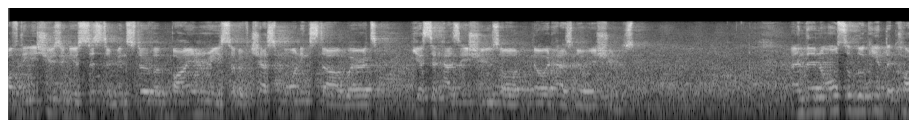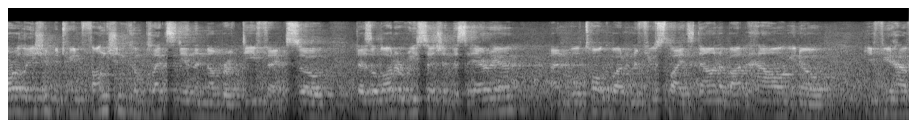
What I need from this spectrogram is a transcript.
of the issues in your system instead of a binary sort of chess morning star where it's yes it has issues or no it has no issues and then also looking at the correlation between function complexity and the number of defects. So there's a lot of research in this area, and we'll talk about in a few slides down about how, you know, if you have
